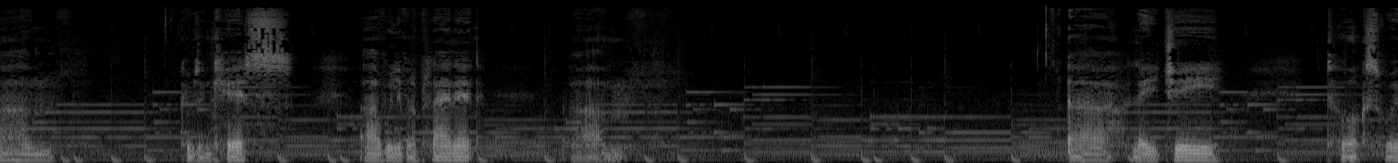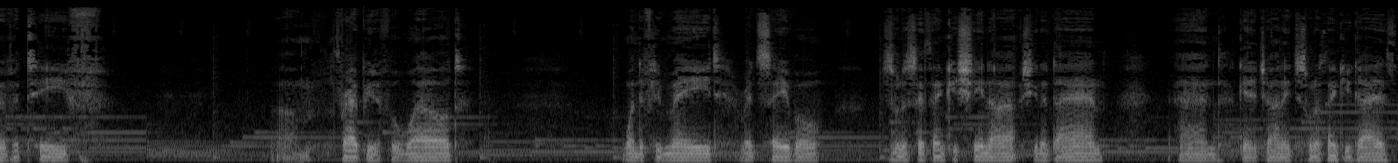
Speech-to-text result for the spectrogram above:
um, Crimson Kiss, uh, We Live on a Planet, um, uh, Lady G, Talks with Atif, um, Very Beautiful World, Wonderfully Made, Red Sable. Just want to say thank you, Sheena, Sheena Diane, and Gator Johnny. Just want to thank you guys,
